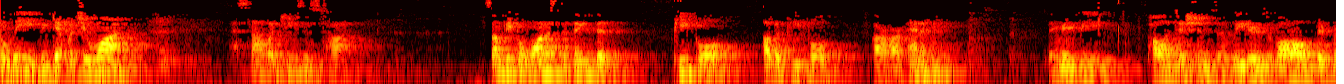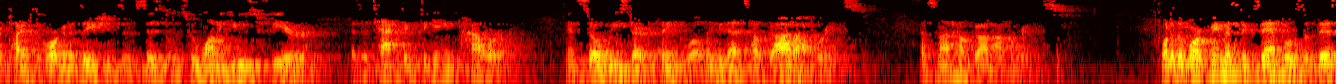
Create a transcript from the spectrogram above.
believe, and get what you want. That's not what Jesus taught. Some people want us to think that people, other people, are our enemy. They may be politicians and leaders of all different types of organizations and systems who want to use fear as a tactic to gain power. And so we start to think, well, maybe that's how God operates. That's not how God operates. One of the more famous examples of this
